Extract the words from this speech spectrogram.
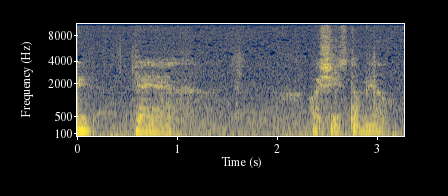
yeah, yeah. Oh, she's done me out.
